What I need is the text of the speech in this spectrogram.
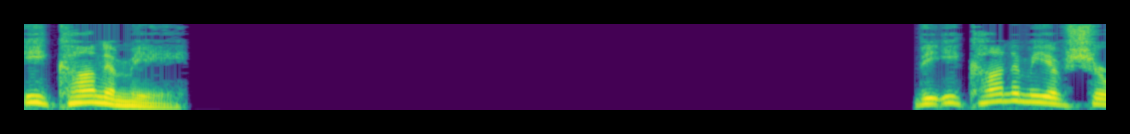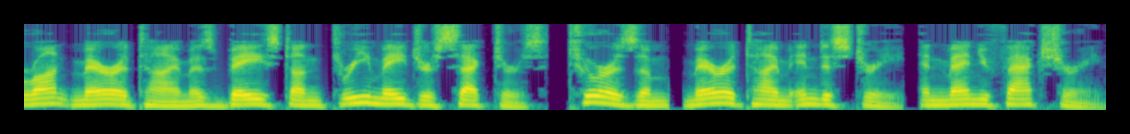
Economy The economy of Charente-Maritime is based on three major sectors, tourism, maritime industry, and manufacturing.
